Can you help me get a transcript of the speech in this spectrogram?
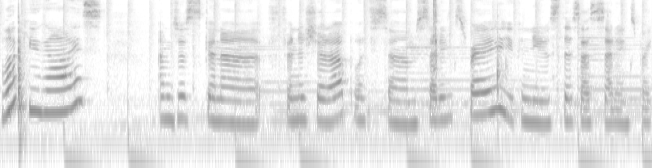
look, you guys. I'm just gonna finish it up with some setting spray. You can use this as setting spray.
